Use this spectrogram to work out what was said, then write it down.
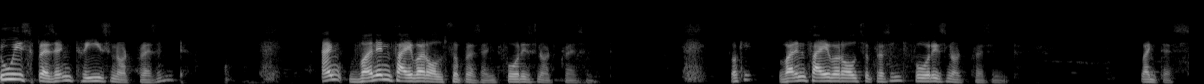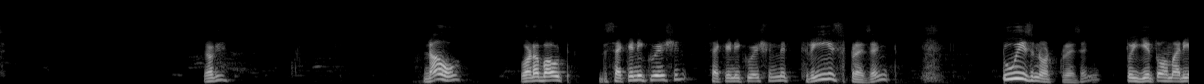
2 is present, 3 is not present. And 1 and 5 are also present, 4 is not present. Okay, 1 and 5 are also present, 4 is not present. Like this. Okay. Now what about the second equation second equation में three is present two is not present तो ये तो हमारी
